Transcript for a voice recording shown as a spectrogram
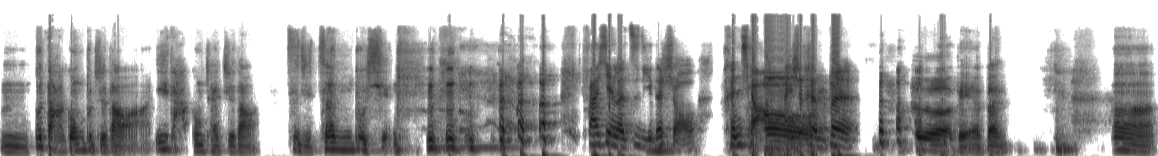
嗯，不打工不知道啊，一打工才知道自己真不行。发现了自己的手很巧，哦、还是很笨，特别笨。嗯、呃，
